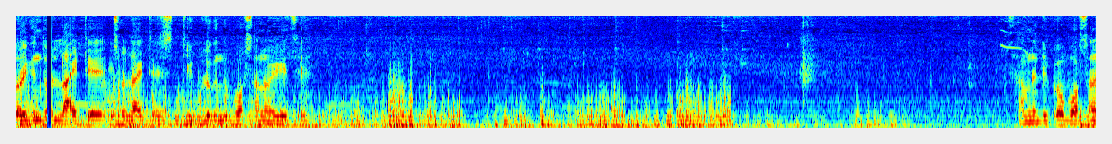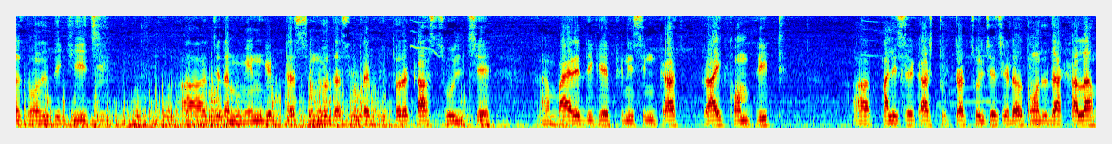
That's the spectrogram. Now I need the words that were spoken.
ভিতরে কিন্তু লাইটের লাইটের স্টিকগুলো কিন্তু বসানো হয়ে গেছে। সামনের দিকেও বসানো তোমাদের দেখিয়েছি। আর যেটা মেন গেটটা সিংহদা সেটার ভিতরে কাজ চলছে। বাইরের দিকে ফিনিশিং কাজ প্রায় কমপ্লিট আর পালিশের কাজ টুকটাক চলছে, সেটাও তোমাদের দেখালাম।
